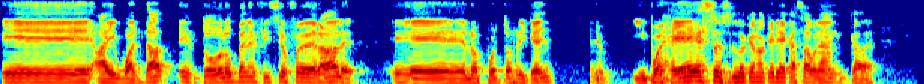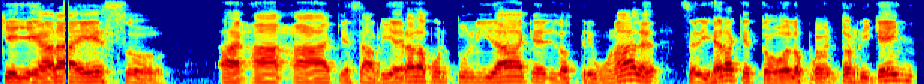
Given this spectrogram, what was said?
eh, a igualdad en todos los beneficios federales eh, los puertorriqueños. Y pues eso es lo que no quería Casablanca, que llegara a eso, a, que se abriera la oportunidad que en los tribunales se dijera que todos los puertorriqueños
